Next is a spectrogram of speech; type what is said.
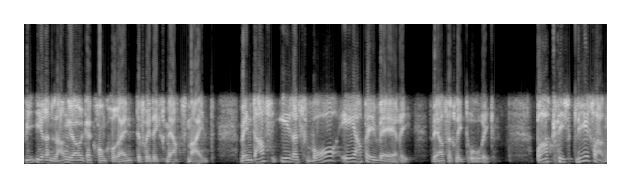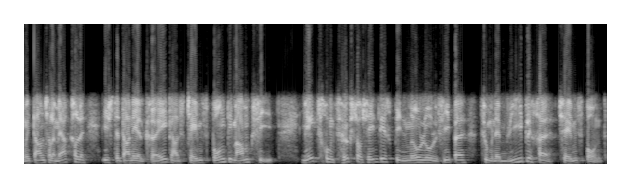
wie Ihren langjährigen Konkurrenten Friedrich Merz meint. Wenn das Ihres Wahrerbe wäre, wäre es ein bisschen traurig. Praktisch gleich lang mit Angela Merkel ist der Daniel Craig als James Bond im Amt gewesen. Jetzt kommt es höchstwahrscheinlich bei 007 zu einem weiblichen James Bond.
